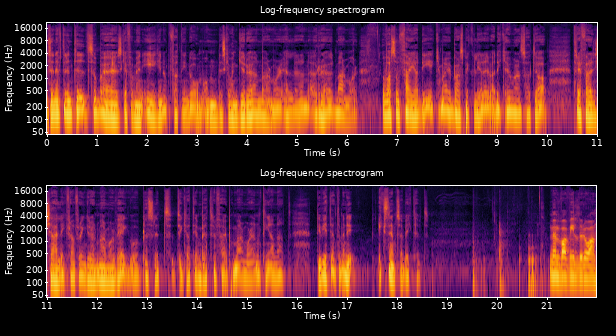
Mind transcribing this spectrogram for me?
Och sen efter en tid så börjar jag skaffa mig en egen uppfattning då om, om det ska vara en grön marmor eller en röd marmor. Och vad som färgar det kan man ju bara spekulera i. Va? Det kan ju vara så att jag träffar en kärlek framför en grön marmorvägg och plötsligt tycker att det är en bättre färg på marmor än någonting annat. Det vet jag inte, men det är extremt subjektivt. Men vad vill du då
